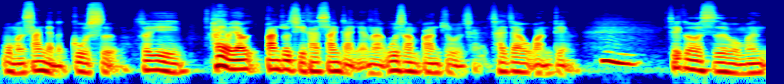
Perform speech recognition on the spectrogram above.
我们香港的故事，所以还有要帮助其他香港人啊，互相帮助才才叫玩店。嗯这个是我们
